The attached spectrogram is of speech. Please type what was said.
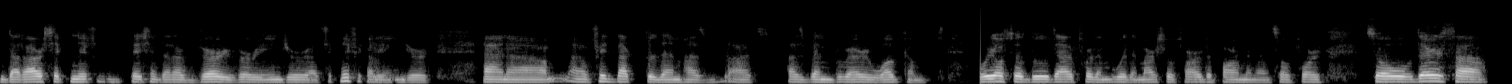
that are significant patients that are very very injured and significantly injured, and um, uh, feedback to them has has been very welcome. We also do that for them with the Marshfield Fire Department and so forth. So there's a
